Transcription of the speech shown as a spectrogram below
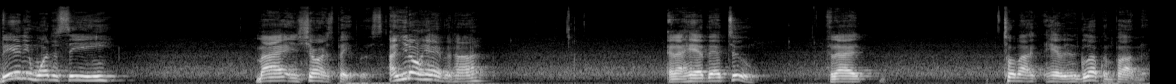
Then he wanted to see my insurance papers. And you don't have it, huh? And I had that too. And I told him I had it in the glove compartment.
